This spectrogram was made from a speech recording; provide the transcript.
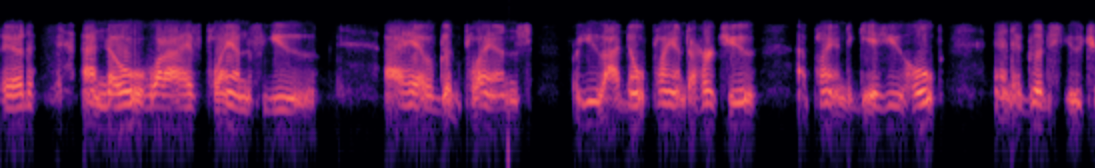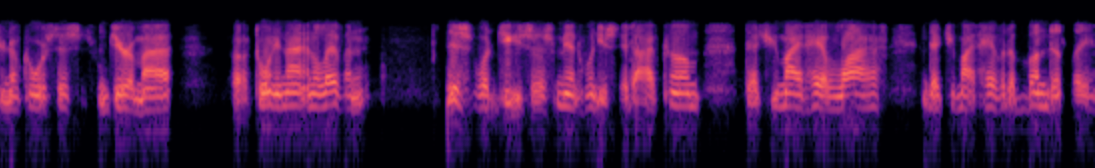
said, I know what I have planned for you. I have good plans for you. I don't plan to hurt you. I plan to give you hope and a good future. And of course, this is from Jeremiah uh, 29 11. This is what Jesus meant when he said, I've come that you might have life and that you might have it abundantly.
